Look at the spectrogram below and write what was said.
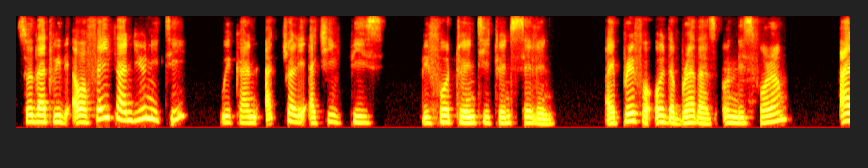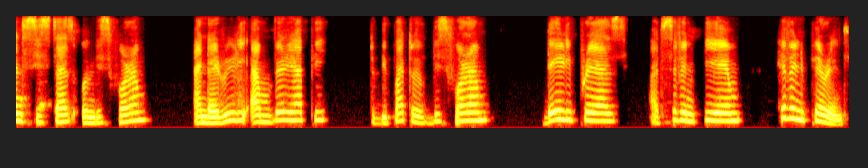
so that with our faith and unity, we can actually achieve peace before 2027. I pray for all the brothers on this forum and sisters on this forum. And I really am very happy to be part of this forum. Daily prayers at 7 p.m. Heavenly Parent,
